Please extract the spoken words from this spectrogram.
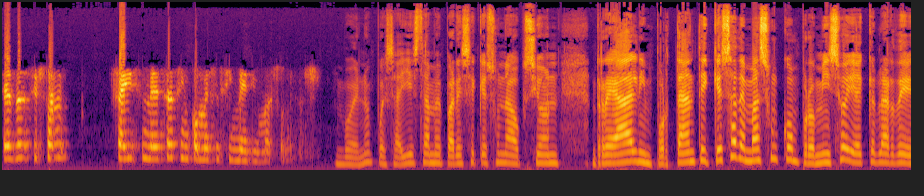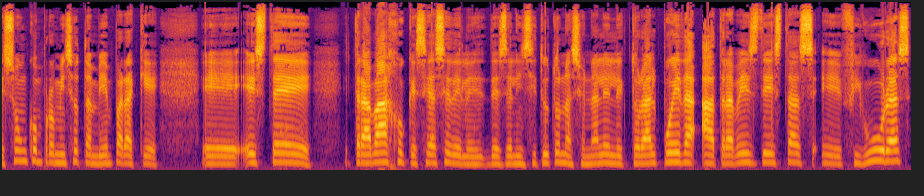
Es decir, son seis meses, cinco meses y medio más o menos. Bueno, pues ahí está, me parece que es una opción real, importante y que es además un compromiso, y hay que hablar de eso, un compromiso también para que eh, este trabajo que se hace desde el Instituto Nacional Electoral pueda, a través de estas eh, figuras,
